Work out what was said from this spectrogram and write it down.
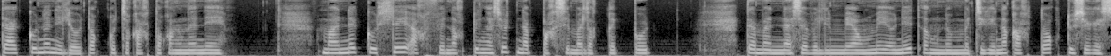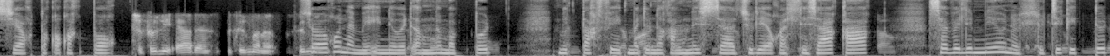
тааккунанилу тоққутеқартоқарнани мааннаккулли арфинарпингасут наппарсималеққиппут таманна савалиммиармиунит ернумматигинеқартоқ тусагассиортоқ оқарпоқ selvfølgelig er det bekymrende соорунами иннуит ернумаппут миттарфиит матунеқарнissaat сулиоқаллисаақаақ савалиммиунуллу тикиттут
